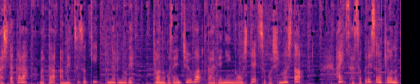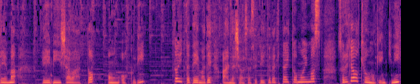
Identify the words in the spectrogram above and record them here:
明日からまた雨続きとなるので今日の午前中はガーデニングをして過ごしました。はい早速ですが今日のテーマベイビーシャワーと恩送りといったテーマでお話をさせていただきたいと思います。それでは今日も元気に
